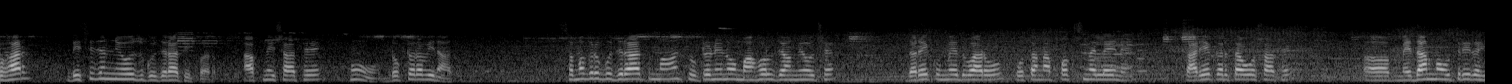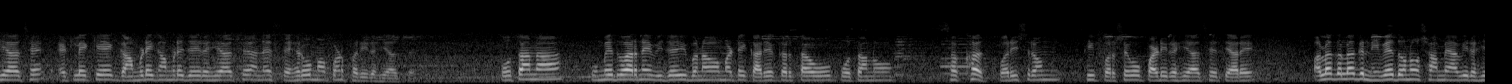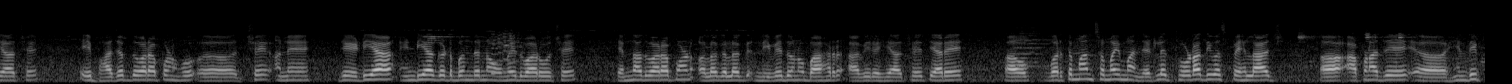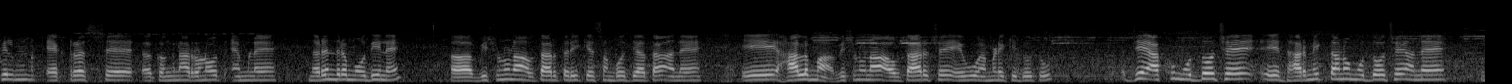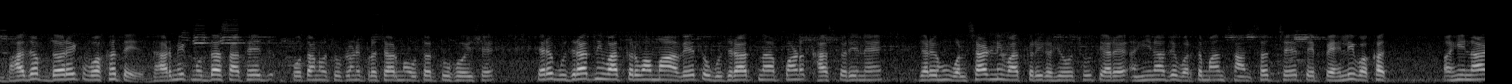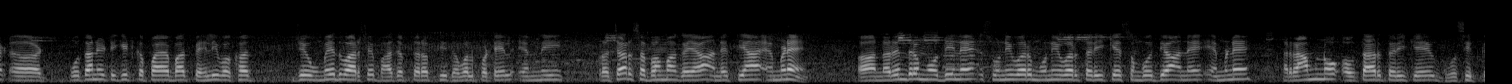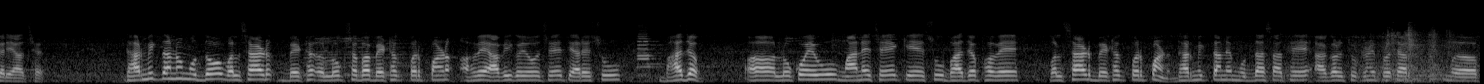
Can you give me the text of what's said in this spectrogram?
Johar decision news Gujarati પર. આપની સાથે હું ડૉક્ટર અવિનાશ. સમગ્ર ગુજરાતમાં ચૂંટણીનો માહોલ જામ્યો છે. દરેક ઉમેદવારો પોતાના પક્ષને લઈને કાર્યકર્તાઓ સાથે મેદાનમાં ઉતરી રહ્યા છે, એટલે કે ગામડે ગામડે જઈ રહ્યા છે અને શહેરોમાં પણ ફરી રહ્યા છે. પોતાના ઉમેદવારને વિજયી બનાવવા માટે કાર્યકર્તાઓ પોતાનો સખત પરિશ્રમથી પરસેવો પાડી રહ્યા છે ત્યારે અલગ અલગ નિવેદનો સામે આવી રહ્યા છે. એ ભાજપ દ્વારા પણ છે અને જે ઇન્ડિયા ઇન્ડિયા ગઠબંધનના ઉમેદવારો છે, એમના દ્વારા પણ અલગ અલગ નિવેદનો બહાર આવી રહ્યા છે. ત્યારે વર્તમાન સમયમાં એટલે થોડા દિવસ પહેલાં જ આપણા જે હિન્દી ફિલ્મ એક્ટ્રેસ છે કંગના રણૌત, એમણે નરેન્દ્ર મોદીને વિષ્ણુના અવતાર તરીકે સંબોધ્યા હતા અને એ હાલમાં વિષ્ણુના અવતાર છે એવું એમણે કીધું હતું. જે આખો મુદ્દો છે એ ધાર્મિકતાનો મુદ્દો છે અને ભાજપ દરેક વખતે ધાર્મિક મુદ્દા સાથે જ પોતાનો ચૂંટણી પ્રચારમાં ઉતરતું હોય છે. ત્યારે ગુજરાતની વાત કરવામાં આવે તો ગુજરાતના પણ ખાસ કરીને જ્યારે હું વલસાડની વાત કરી રહ્યો છું, ત્યારે અહીંના જે વર્તમાન સાંસદ છે તે પહેલી વખત અહીંના પોતાની ટિકિટ કપાયા બાદ પહેલી વખત જે ઉમેદવાર છે ભાજપ તરફથી ધવલ પટેલ, એમની પ્રચાર સભામાં ગયા અને ત્યાં એમણે નરેન્દ્ર મોદીને સુનિવર મુનિવર તરીકે સંબોધ્યા અને એમણે રામનો અવતાર તરીકે ઘોષિત કર્યા છે. ધાર્મિકતાનો મુદ્દો વલસાડ બેઠક, લોકસભા બેઠક પર પણ હવે આવી ગયો છે. ત્યારે શું ભાજપ લોકો એવું માને છે કે શું ભાજપ હવે વલસાડ બેઠક પર પણ ધાર્મિકતાને મુદ્દા સાથે આગળ ચૂંટણી પ્રચાર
